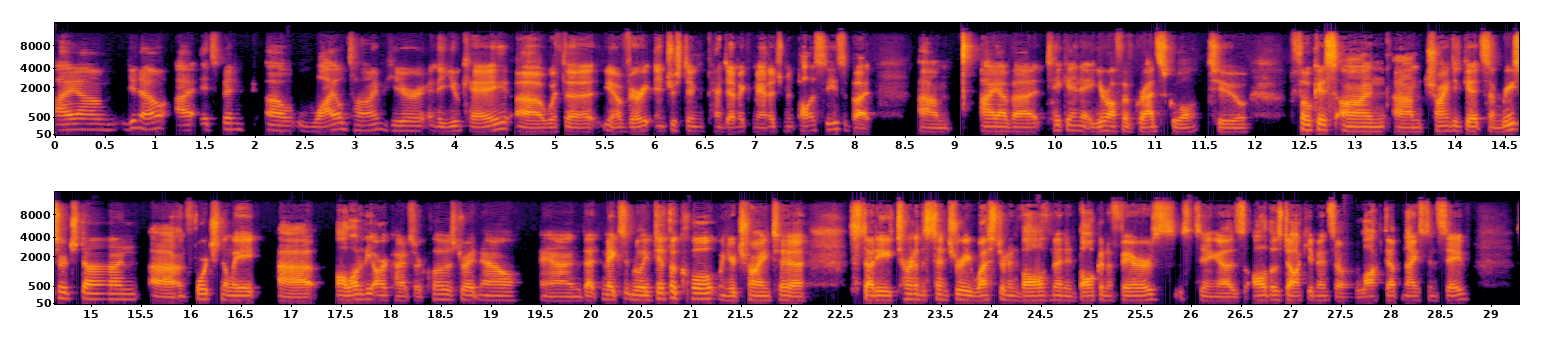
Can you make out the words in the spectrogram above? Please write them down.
I um, you know, I, it's been a wild time here in the UK uh, with the you know very interesting pandemic management policies, but um, I have uh, taken a year off of grad school to focus on um, trying to get some research done. Uh, unfortunately, uh, a lot of the archives are closed right now, and that makes it really difficult when you're trying to study turn of the century Western involvement in Balkan affairs, seeing as all those documents are locked up nice and safe.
